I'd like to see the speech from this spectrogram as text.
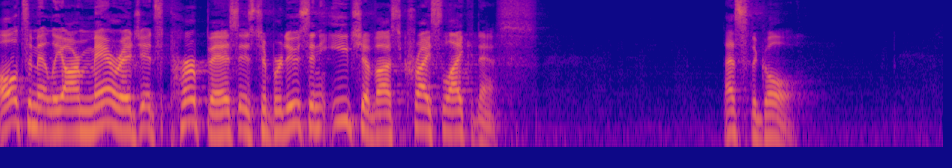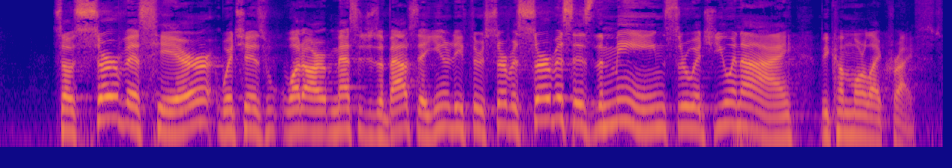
Ultimately, our marriage, its purpose is to produce in each of us Christ likeness. That's the goal. So, service here, which is what our message is about today, unity through service. Service is the means through which you and I become more like Christ.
